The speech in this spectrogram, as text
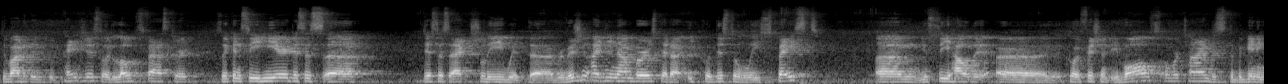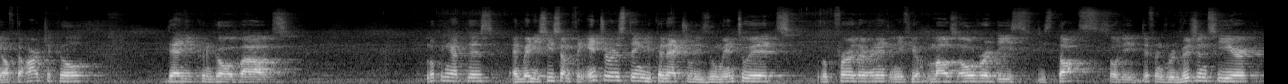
divide it into pages so it loads faster. So you can see here this is uh, this is actually with uh, revision ID numbers that are equidistantly spaced. Um, you see how the uh, coefficient evolves over time. This is the beginning of the article. Then you can go about looking at this. And when you see something interesting, you can actually zoom into it, look further in it. And if you mouse over these, these dots, so the different revisions here,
